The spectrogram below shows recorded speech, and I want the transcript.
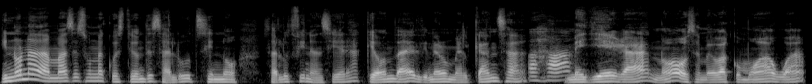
Y no nada más es una cuestión de salud, sino salud financiera. ¿Qué onda? El dinero me alcanza, Ajá. me llega, ¿no? O se me va como agua.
